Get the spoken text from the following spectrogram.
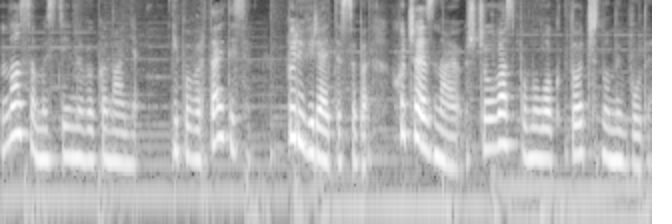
на самостійне виконання. І повертайтеся, перевіряйте себе, хоча я знаю, що у вас помилок точно не буде.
